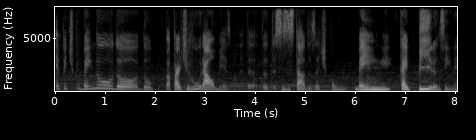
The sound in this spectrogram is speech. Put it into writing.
É tipo bem do, do, do- a parte rural mesmo, né? da- do- desses estados. É tipo um, bem caipira, assim, né?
